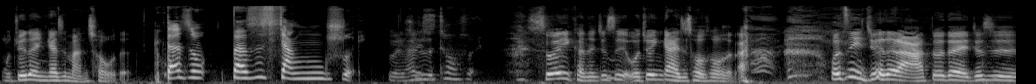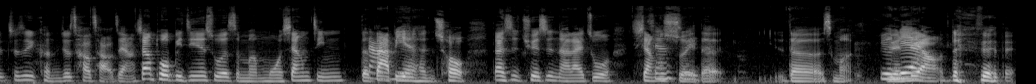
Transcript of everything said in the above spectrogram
我觉得应该是蛮臭的，但是但是香水，对，它是臭水，所以可能就是，我觉得应该还是臭臭的啦。我自己觉得啦，对不对？就是就是可能就草草这样。像托比今天说的什么抹香鲸的大便很臭，但是却是拿来做香水的的什么原料？对对对，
